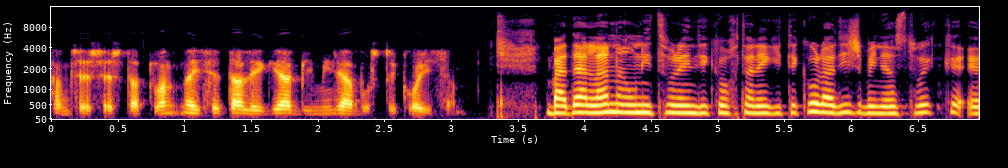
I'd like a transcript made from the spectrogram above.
frantzes estatuan, naiz eta legea 2000 bosteko izan. Bada lan haunitzora indiko hortan egiteko, ladiz, baina zuek e,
